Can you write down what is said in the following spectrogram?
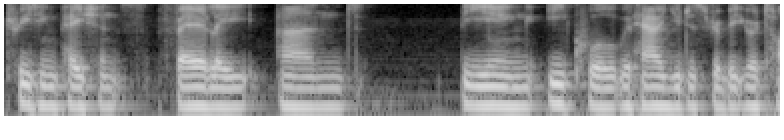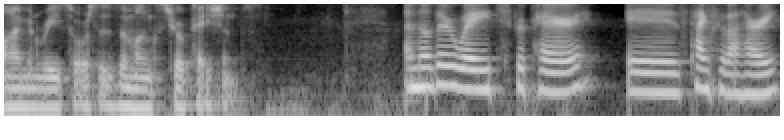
treating patients fairly and being equal with how you distribute your time and resources amongst your patients. Another way to prepare is thanks for that, Harry.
